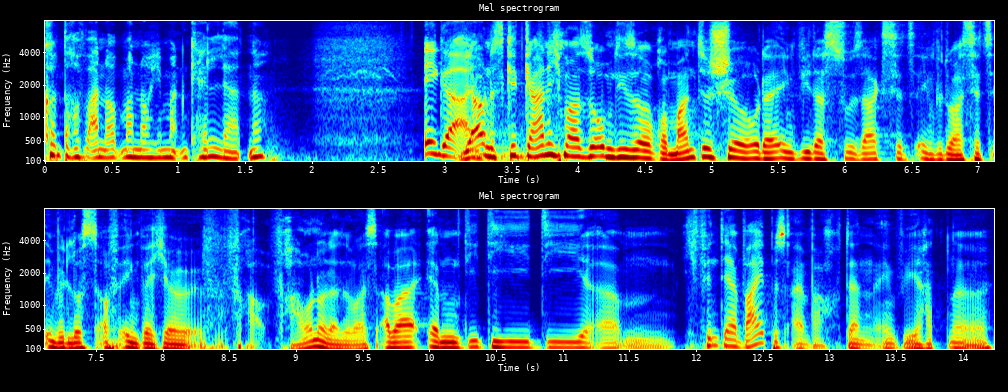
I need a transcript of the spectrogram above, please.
kommt darauf an, ob man noch jemanden kennenlernt, ne? Egal. Ja, und es geht gar nicht mal so um diese romantische oder irgendwie, dass du sagst jetzt irgendwie, du hast jetzt irgendwie Lust auf irgendwelche Fra Frauen oder sowas. Aber ähm, die, die, die, ähm, ich finde, der Vibe ist einfach dann irgendwie hat eine.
